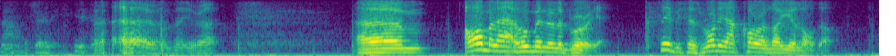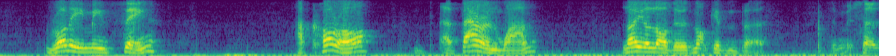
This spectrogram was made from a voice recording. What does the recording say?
No, I'm joking. oh, I thought you're right. Um, Armalahu min al-Abruria. Chsiv, it says, Roni Akora lo yeloda. Roni means sing. Akora, a barren one, lo yeloda is not given birth. So,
